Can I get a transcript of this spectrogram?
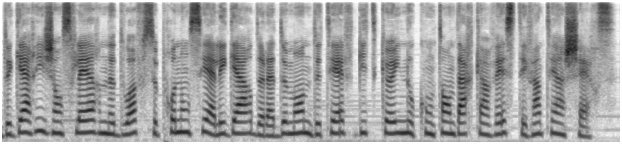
de Gary Gensler ne doive se prononcer à l'égard de la demande de TF Bitcoin au comptant Dark Invest et 21 shares.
